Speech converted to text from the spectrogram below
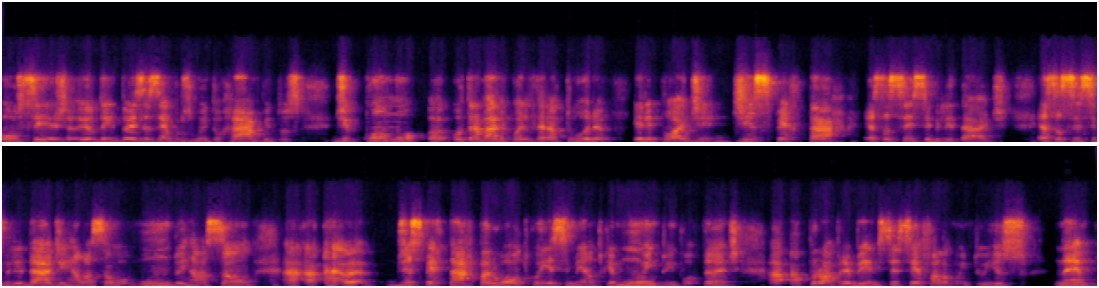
ou seja, eu dei dois exemplos muito rápidos de como uh, o trabalho com a literatura ele pode despertar essa sensibilidade, essa sensibilidade em relação ao mundo, em relação a, a, a despertar para o autoconhecimento, que é muito importante. A, a própria BNCC fala muito isso. Né?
